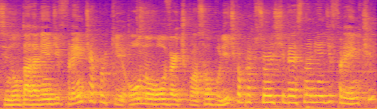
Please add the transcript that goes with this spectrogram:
se não está na linha de frente é porque ou não houve articulação política para que o senhor estivesse na linha de frente,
